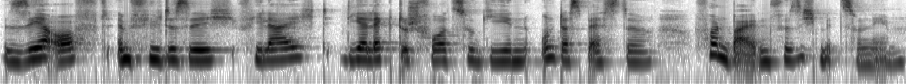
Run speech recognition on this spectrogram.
sehr oft empfiehlt es sich, vielleicht dialektisch vorzugehen und das Beste von beiden für sich mitzunehmen.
